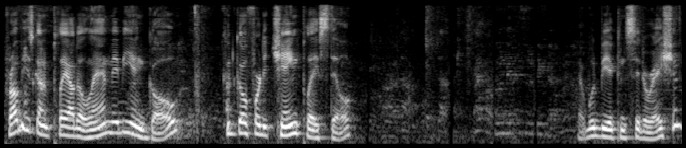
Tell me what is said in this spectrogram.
Probably is going to play out a land maybe and go. Could go for the chain play still. That would be a consideration.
